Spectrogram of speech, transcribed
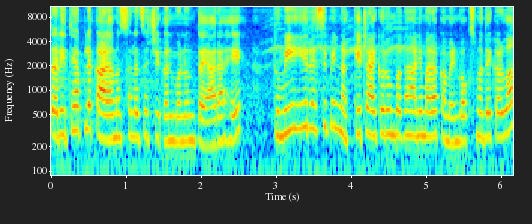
तर इथे आपलं काळ्या मसाल्याचं चिकन बनवून तयार आहे. तुम्ही ही रेसिपी नक्की ट्राय करून बघा आणि मला कमेंट बॉक्समध्ये कळवा.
